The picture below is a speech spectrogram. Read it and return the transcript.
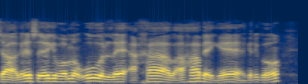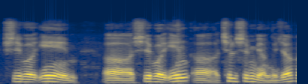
자, 그래서 여기 보면 우레 아합, 아합에게, 그리고 시브임, 어, 시브인, 어, 70명, 그죠?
